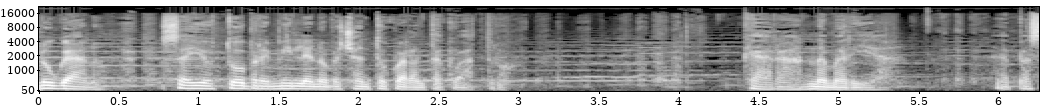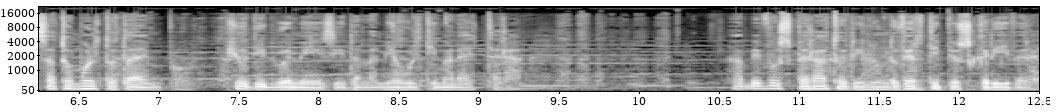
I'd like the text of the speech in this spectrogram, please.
Lugano, 6 ottobre 1944. Cara Anna Maria, è passato molto tempo, più di due mesi dalla mia ultima lettera. Avevo sperato di non doverti più scrivere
